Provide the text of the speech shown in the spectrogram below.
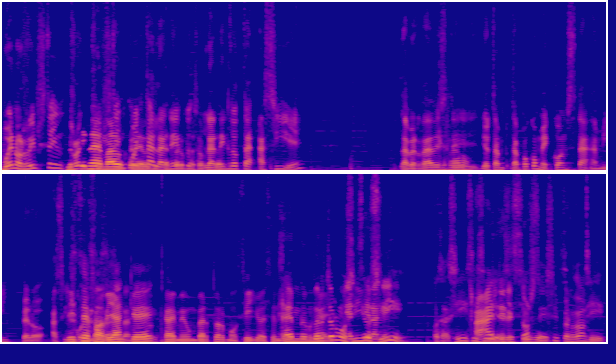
bueno, Ripstein, Ripstein cuenta la, anécdota, la anécdota así, ¿eh? La verdad, Qué este, raro. yo tam- tampoco me consta a mí, pero así Dice la- Fabián la que anécdota. Jaime Humberto Hermosillo es el Jaime director Humberto gay. Hermosillo, sí. O sea, sí, sí, Ah, sí. el director, sí, sí, perdón. Sí,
